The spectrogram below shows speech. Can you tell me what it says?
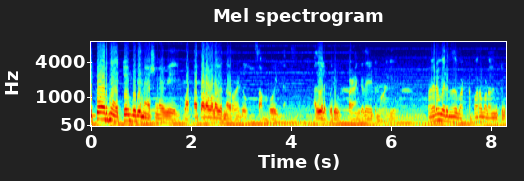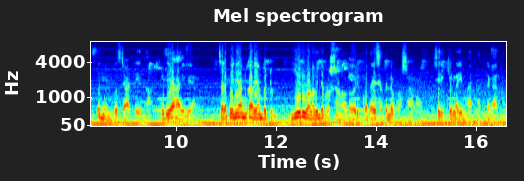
ഇപ്പോൾ വരുന്ന ഏറ്റവും പുതിയ നാഷണൽ ഹൈവേയിൽ വട്ടപ്പാറ വളവ് എന്ന് പറഞ്ഞൊരു സംഭവമില്ല അത് ചിലപ്പോൾ ഒരു പഴങ്കഥയായിട്ട് പോകും പകരം വരുന്നത് വട്ടപ്പാറ വളവിന് തൊട്ട് മുൻപ് സ്റ്റാർട്ട് ചെയ്യുന്ന പുതിയ ഹൈവേ ആണ്. ചിലപ്പോൾ ഇനി നമുക്കറിയാൻ പറ്റും ഈ ഒരു വളവിന്റെ പ്രശ്നമാണോ അതോ ഒരു പ്രദേശത്തിന്റെ പ്രശ്നമാണോ ശരിക്കുള്ള ഈ മരണത്തിന്റെ കാരണം?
